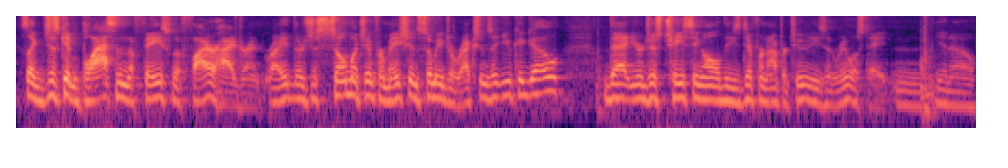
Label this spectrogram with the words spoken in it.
it's like just getting blasted in the face with a fire hydrant right? There's just so much information so many directions that you could go that you're just chasing all these different opportunities in real estate. And you know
